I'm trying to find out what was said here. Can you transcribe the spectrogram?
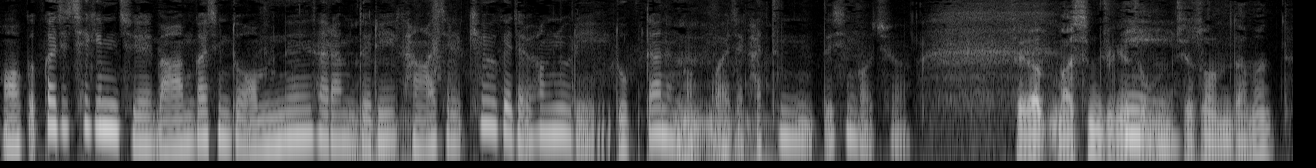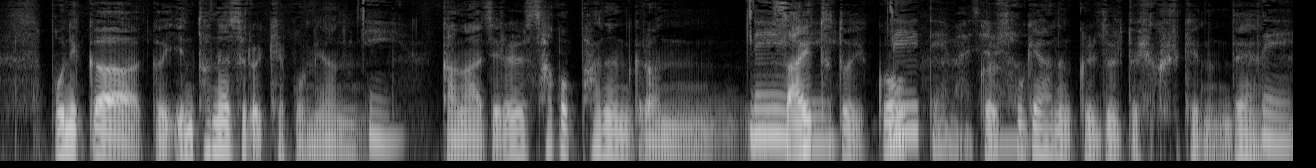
어, 끝까지 책임질 마음가짐도 없는 사람들이 강아지를 키우게 될 확률이 높다는 것과 이제 같은 뜻인 거죠. 제가 말씀 중에 좀 예. 죄송합니다만 보니까 그 인터넷을 이렇게 보면 예. 강아지를 사고 파는 그런 네, 사이트도 네. 있고 네, 네, 맞아요. 그걸 소개하는 글들도 있고 그렇게 있는데 네,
